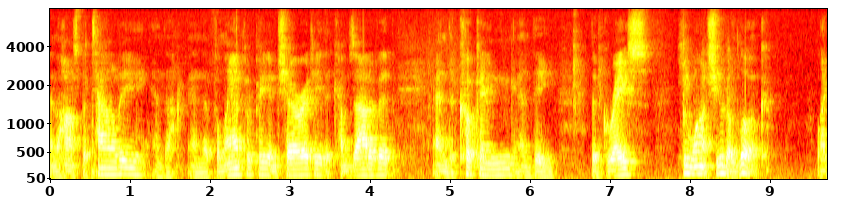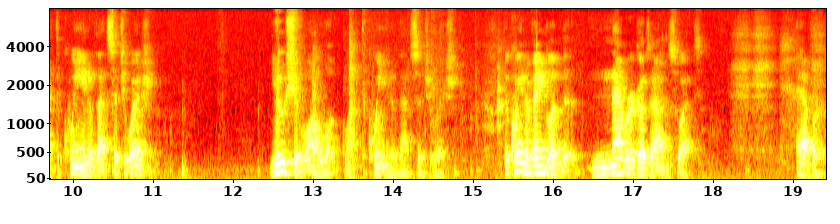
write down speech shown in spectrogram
and the hospitality and the and the philanthropy and charity that comes out of it and the cooking and the the grace, he wants you to look like the queen of that situation. You should want to look like the queen of that situation. The Queen of England never goes out in sweats. Ever.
